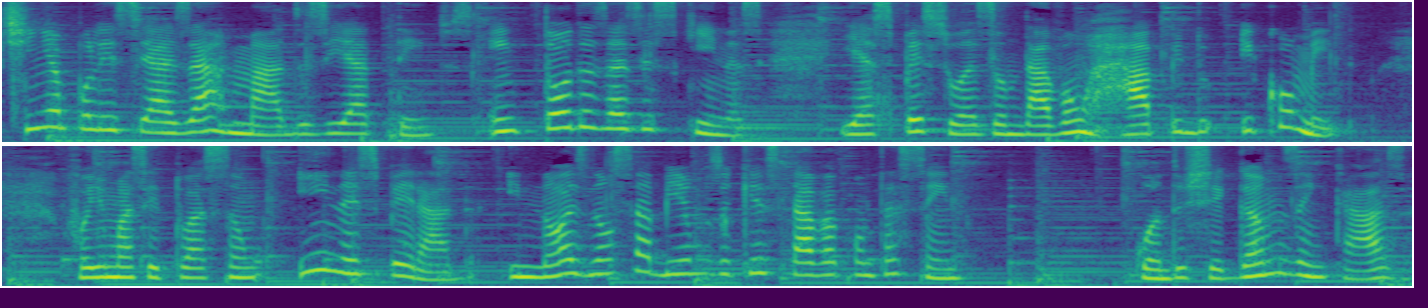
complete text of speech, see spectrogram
Tinha policiais armados e atentos em todas as esquinas e as pessoas andavam rápido e com medo. Foi uma situação inesperada e nós não sabíamos o que estava acontecendo. Quando chegamos em casa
